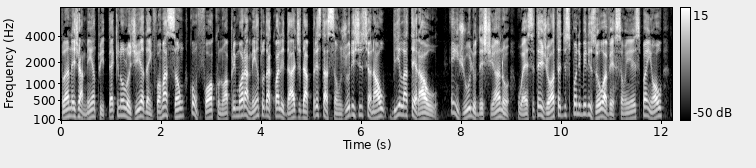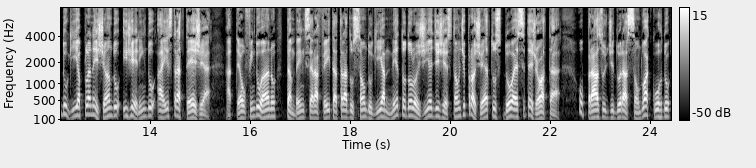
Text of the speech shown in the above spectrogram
planejamento e tecnologia da informação com foco no aprimoramento da qualidade da prestação jurisdicional bilateral. Em julho deste ano, o STJ disponibilizou a versão em espanhol do Guia Planejando e Gerindo a Estratégia. Até o fim do ano, também será feita a tradução do Guia Metodologia de Gestão de Projetos do STJ. O prazo de duração do acordo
